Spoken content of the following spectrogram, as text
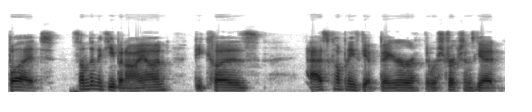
but something to keep an eye on because as companies get bigger, the restrictions get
